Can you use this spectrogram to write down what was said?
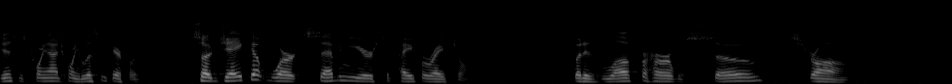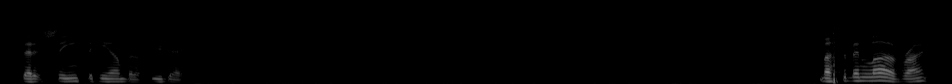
Genesis 29 20. Listen carefully. So Jacob worked seven years to pay for Rachel, but his love for her was so strong that it seems to him but a few days. Must have been love, right?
